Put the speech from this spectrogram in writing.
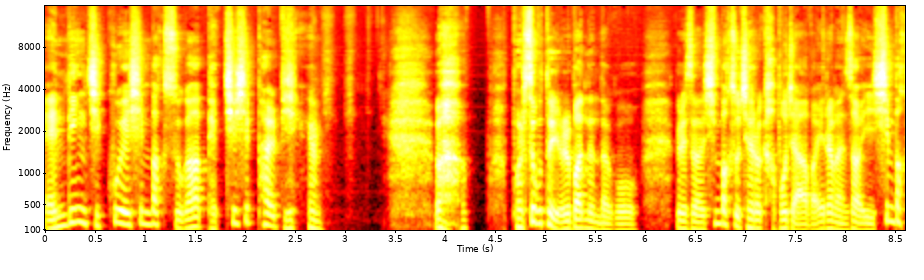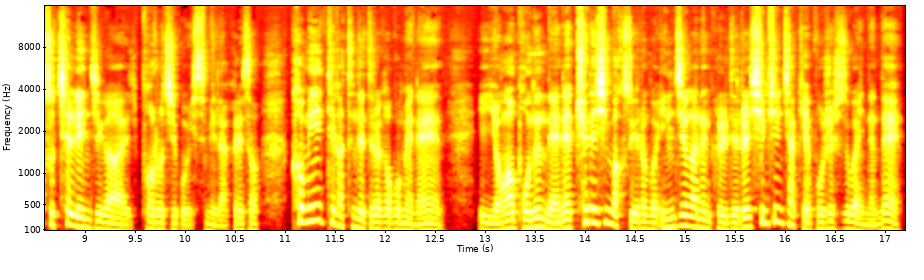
엔딩 직후의 심박수가 178bpm 와, 벌써부터 열받는다고. 그래서 심박수 재러 가보자. 막 이러면서 이 심박수 challenge가 벌어지고 있습니다. 그래서 커뮤니티 같은 데 들어가 보면은 이 영화 보는 내내 최대 심박수 이런 거 인증하는 글들을 심심찮게 보실 수가 있는데,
